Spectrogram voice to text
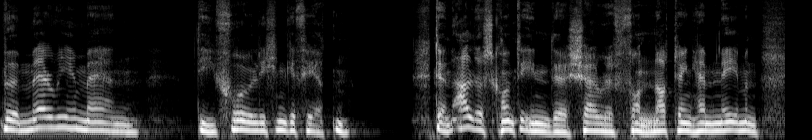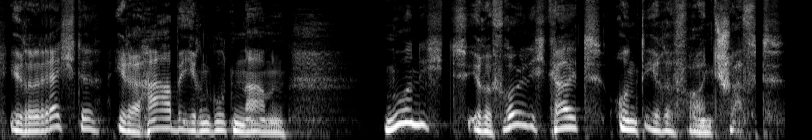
The Merry Men, die fröhlichen Gefährten. Denn alles konnte ihnen der Sheriff von Nottingham nehmen, ihre Rechte, ihre Habe, ihren guten Namen nur nicht ihre Fröhlichkeit und ihre Freundschaft.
